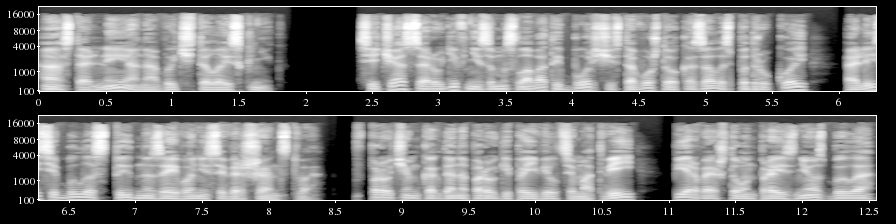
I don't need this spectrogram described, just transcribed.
а остальные она вычитала из книг. Сейчас, соорудив незамысловатый борщ из того, что оказалось под рукой, Алисе было стыдно за его несовершенство. Впрочем, когда на пороге появился Матвей, первое, что он произнес, было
